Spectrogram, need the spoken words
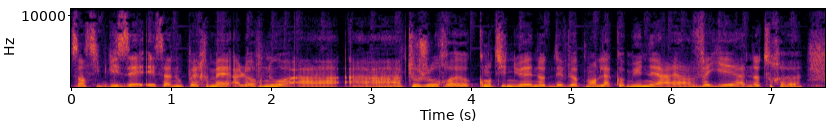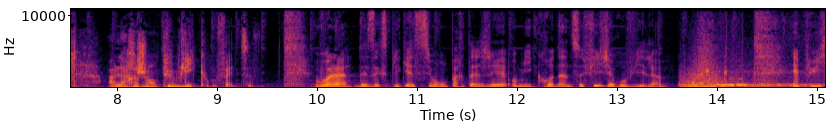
sensibiliser et ça nous permet alors nous à, toujours euh, continuer notre développement de la commune et à veiller à notre euh, à l'argent public en fait. Voilà des explications partagées au micro d'Anne-Sophie Gérouville. Et puis,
